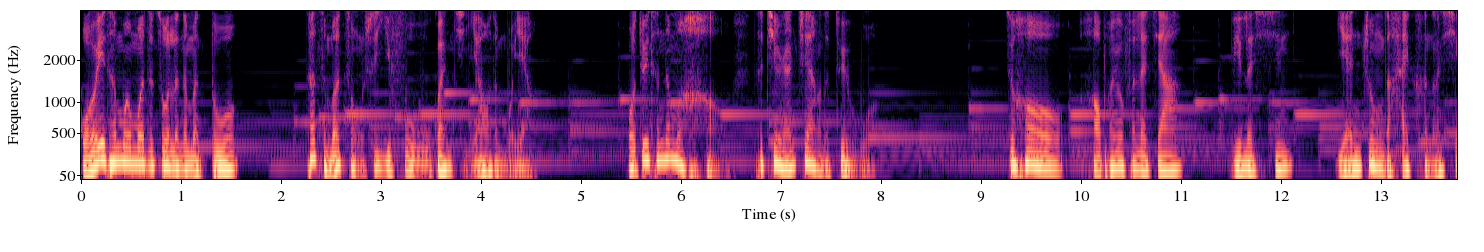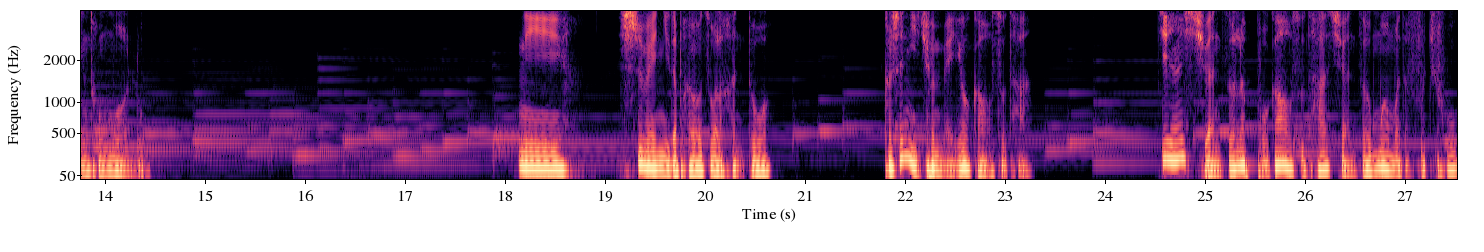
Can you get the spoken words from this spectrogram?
我为他默默的做了那么多，他怎么总是一副无关紧要的模样？我对他那么好，他竟然这样的对我。最后，好朋友分了家，离了心，严重的还可能形同陌路。你是为你的朋友做了很多，可是你却没有告诉他。既然选择了不告诉他，选择默默的付出，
